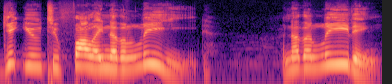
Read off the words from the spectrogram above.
get you to follow another lead, another leading.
